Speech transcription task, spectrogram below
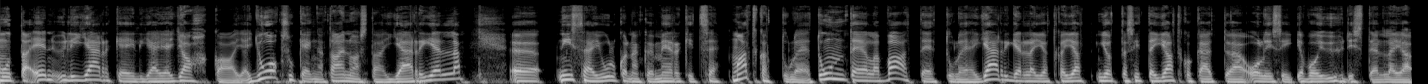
mutta en yli järkeilijä ja jahkaaja. Juoksukengät ainoastaan järjellä. Ö, niissä ei ulkonäkö merkitse. Matkat tulee tunteella, vaatteet tulee järjellä, jotka jat, jotta sitten jatkokäyttöä olisi ja voi yhdistellä ja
